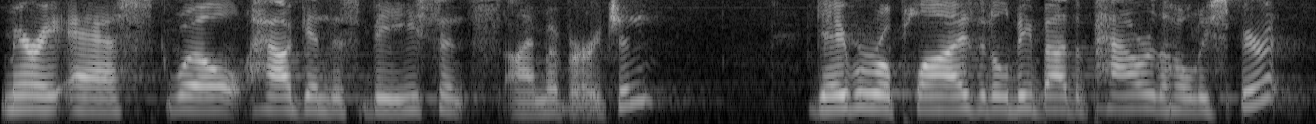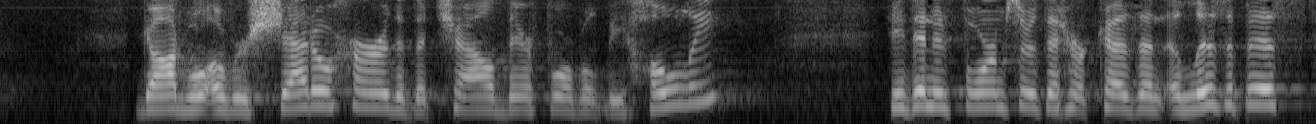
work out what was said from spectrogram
Mary asks, Well, how can this be since I'm a virgin? Gabriel replies it'll be by the power of the Holy Spirit. God will overshadow her, that the child therefore will be holy. He then informs her that her cousin Elizabeth,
